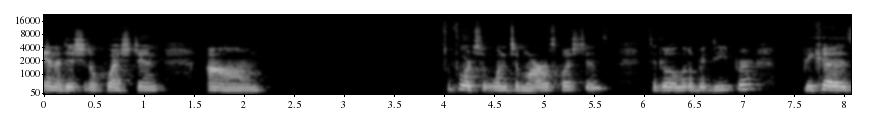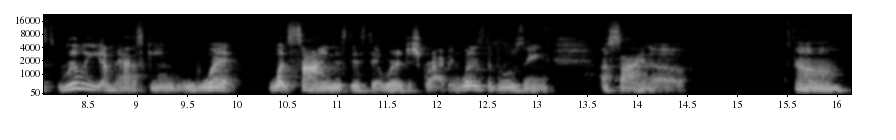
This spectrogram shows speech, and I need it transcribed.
an additional question um, for one of tomorrow's questions to go a little bit deeper because really I'm asking what what sign is this that we're describing? What is the bruising a sign of? Um,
